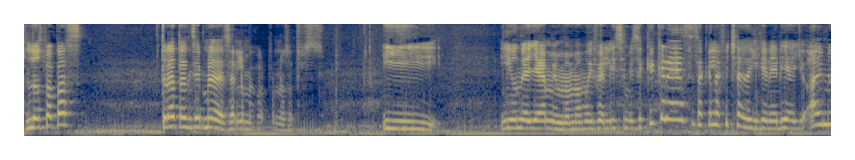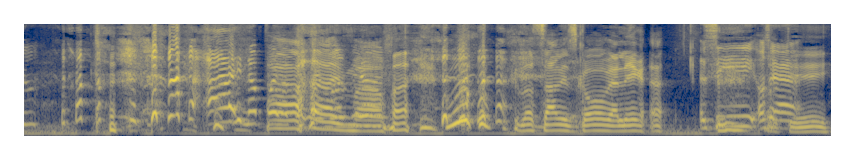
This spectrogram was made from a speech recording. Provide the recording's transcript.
Los papás tratan siempre de hacer lo mejor por nosotros. Y, y un día llega mi mamá muy feliz y me dice, ¿qué crees? Te saqué la ficha de ingeniería. Y yo, ay, no. ay, no puedo. Ay, emoción". mamá. Uh, no sabes cómo me alegra. Sí, o sea, Ok. eh,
